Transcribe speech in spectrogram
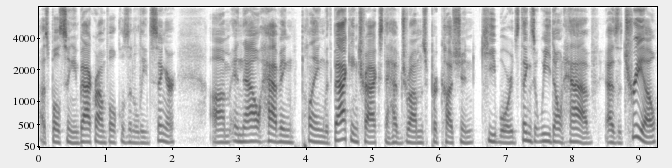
us both singing background vocals and a lead singer. Um, and now having playing with backing tracks to have drums, percussion, keyboards, things that we don't have as a trio.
